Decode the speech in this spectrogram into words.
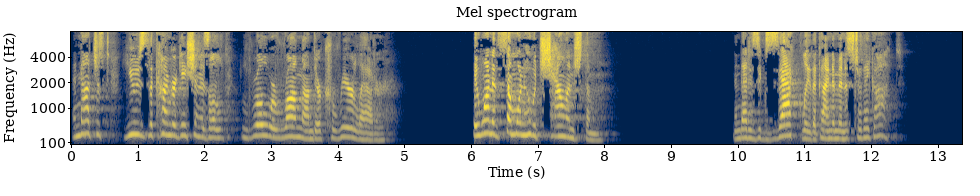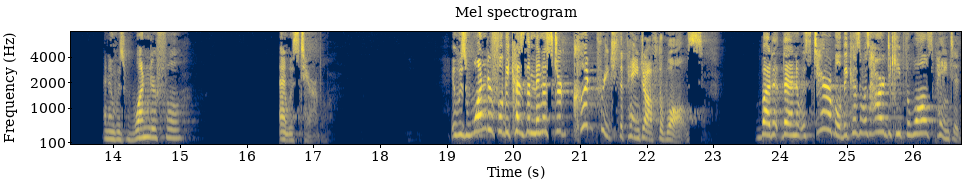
and not just use the congregation as a lower rung on their career ladder. They wanted someone who would challenge them, and that is exactly the kind of minister they got. And it was wonderful and it was terrible. It was wonderful because the minister could preach the paint off the walls. But then it was terrible because it was hard to keep the walls painted.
